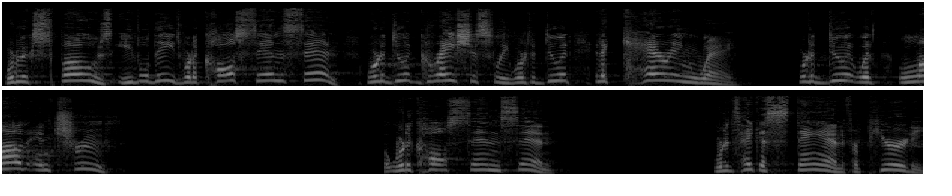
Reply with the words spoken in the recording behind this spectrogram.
We're to expose evil deeds. We're to call sin sin. We're to do it graciously. We're to do it in a caring way. We're to do it with love and truth. But we're to call sin sin. We're to take a stand for purity.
